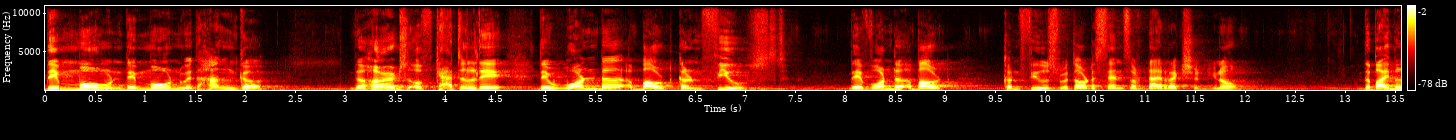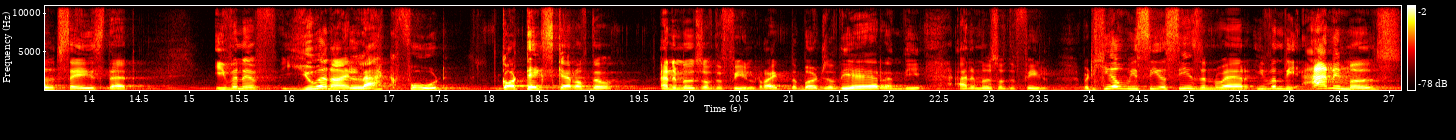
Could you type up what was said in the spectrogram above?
they mourn, they mourn with hunger. The herds of cattle, they, they wander about confused. They wander about confused without a sense of direction. You know, the Bible says that even if you and I lack food, God takes care of the animals of the field, right? The birds of the air and the animals of the field. But here we see a season where even the animals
